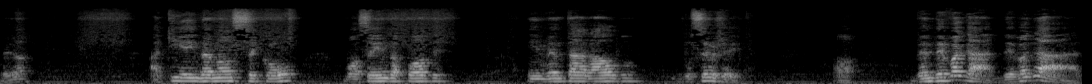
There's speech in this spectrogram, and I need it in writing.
Viu? Aqui ainda não secou, você ainda pode inventar algo do seu jeito. Ó, vem devagar, devagar.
